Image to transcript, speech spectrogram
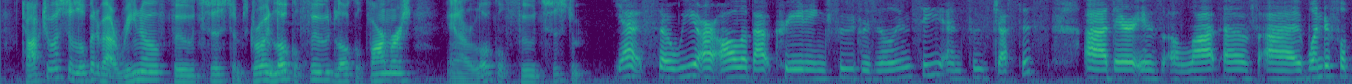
Talk to us a little bit about Reno Food Systems, growing local food, local farmers, and our local food system. Yes, so we are all about creating food resiliency and food justice. Uh, there is a lot of uh, wonderful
